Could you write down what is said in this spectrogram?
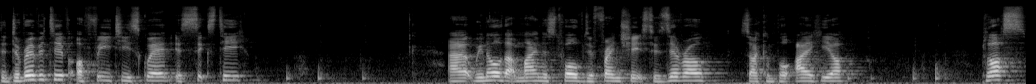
the derivative of 3t squared is 6t uh, we know that minus 12 differentiates to 0, so I can put i here. Plus,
